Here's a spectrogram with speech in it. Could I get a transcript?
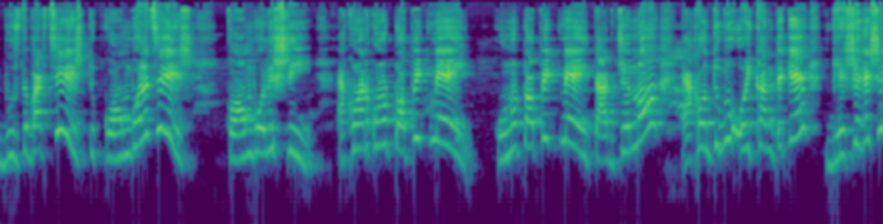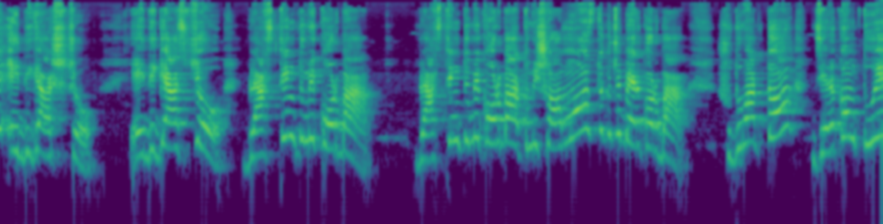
বুঝতে পারছিস? তুই কম বলেছিস? কম বলিসনি। এখন আর কোনো টপিক নেই। কোনো টপিক নেই। তার জন্য এখন তুমি ওইখান থেকে ঘেসে ঘেসে এইদিকে আসছো। এইদিকে আসছো। ব্লাস্টিং তুমি করবা। ব্লাস্টিং তুমি করবা, তুমি সমস্ত কিছু বের করবা। শুধুমাত্র যেরকম তুই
